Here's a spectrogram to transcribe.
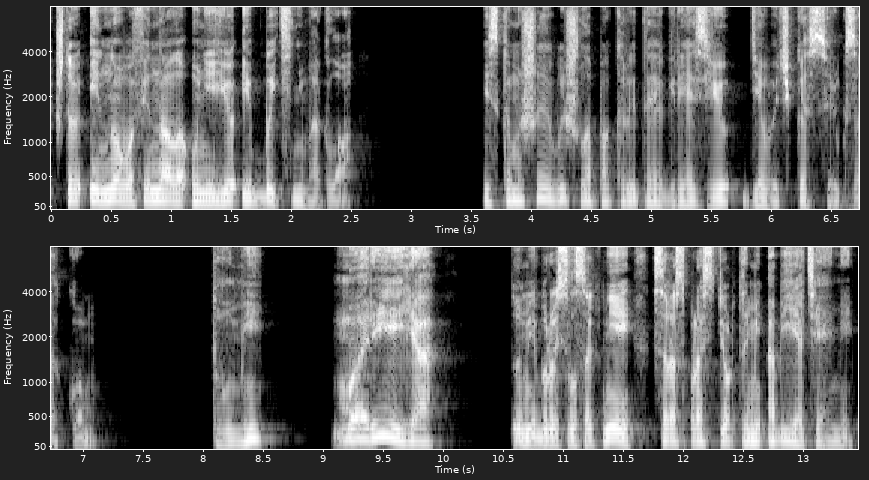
что иного финала у нее и быть не могло. Из камышей вышла покрытая грязью девочка с рюкзаком. «Туми?» «Мария!» Туми бросился к ней с распростертыми объятиями.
